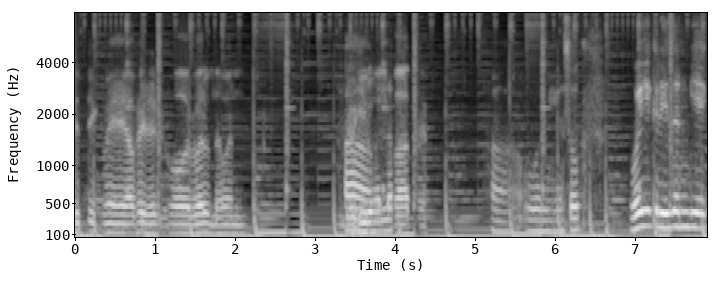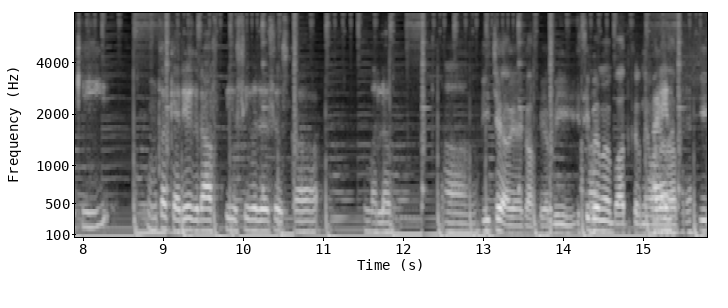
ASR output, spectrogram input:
ऋतिक में या फिर और वरुण धवन। हाँ मतलब बात है। हाँ वो नहीं है। सो वही एक रीजन भी है कि उनका कैरियर ग्राफ भी इसी वजह से उसका मतलब पीछे आ गया काफ़ी। अभी इसी पे मैं बात करने वाला था कि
